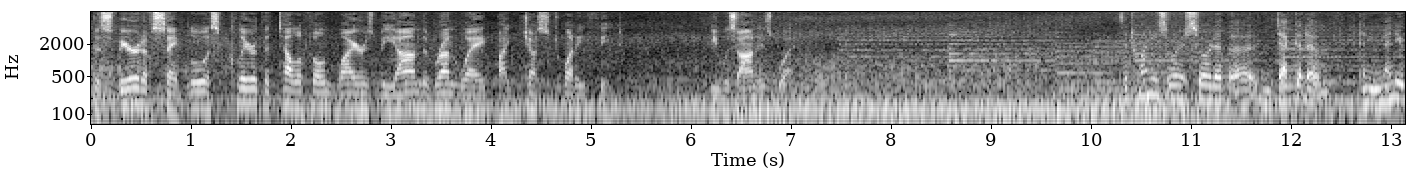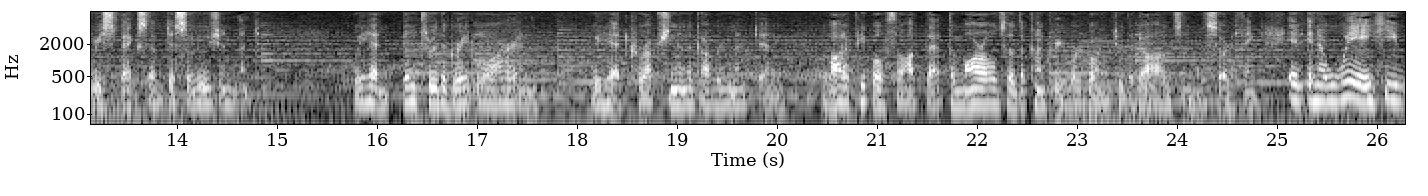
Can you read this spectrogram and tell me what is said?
The Spirit of St. Louis cleared the telephone wires beyond the runway by just 20 feet. He was on his way. The 20s were sort of a decade of, in many respects, of disillusionment. We had been through the Great War and we had corruption in the government and a lot of people thought that the morals of the country were going to the dogs and this sort of thing. It, in a way, he,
